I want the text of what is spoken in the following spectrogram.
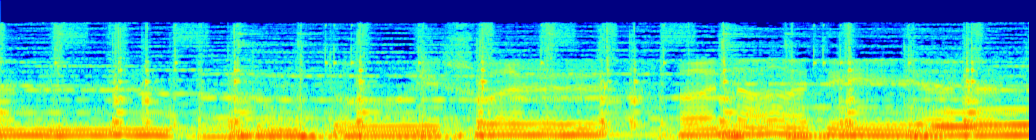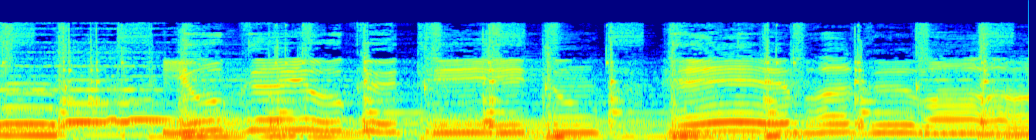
अनंत तुम तो ईश्वर अनादि अनंत। युग युग थी तुम हे भगवान।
